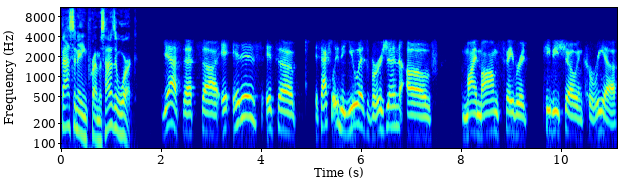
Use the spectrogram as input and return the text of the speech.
fascinating premise. How does it work? Yes, that's uh, it, it is. It's a. It's actually the U.S. version of my mom's favorite TV show in Korea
